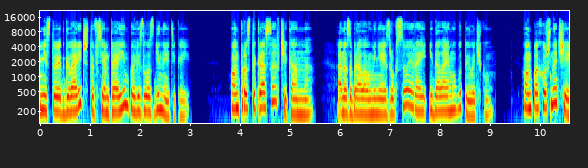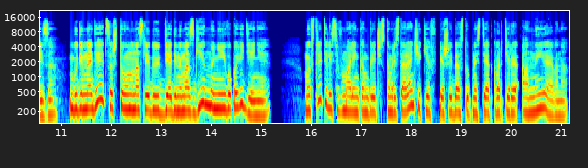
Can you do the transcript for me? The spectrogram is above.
Не стоит говорить, что всем троим повезло с генетикой. Он просто красавчик, Анна. Она забрала у меня из рук Сойера и дала ему бутылочку. Он похож на Чейза. Будем надеяться, что он унаследует дядины мозги, но не его поведение. Мы встретились в маленьком греческом ресторанчике в пешей доступности от квартиры Анны и Эвана.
